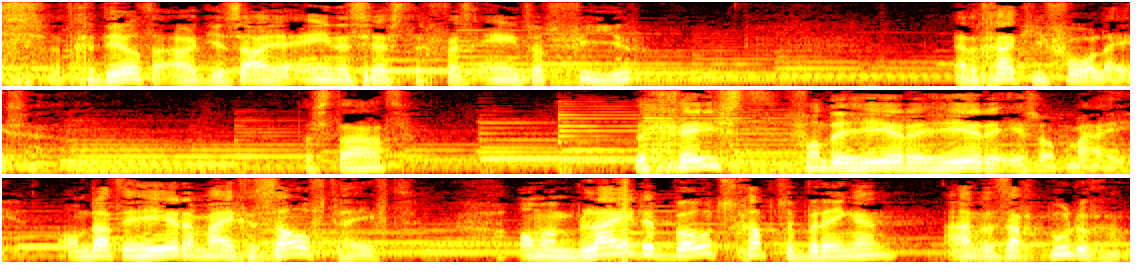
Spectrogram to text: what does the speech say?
Het gedeelte uit Jesaja 61, vers 1 tot 4. En dat ga ik hier voorlezen. Daar staat: De geest van de Heere Heere is op mij, omdat de Heere mij gezalfd heeft om een blijde boodschap te brengen aan de zachtmoedigen.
